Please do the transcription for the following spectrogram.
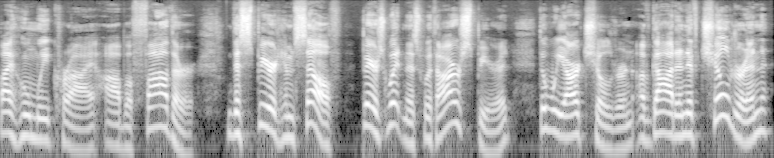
by whom we cry, Abba, Father. The Spirit Himself bears witness with our spirit that we are children of God. And if children,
